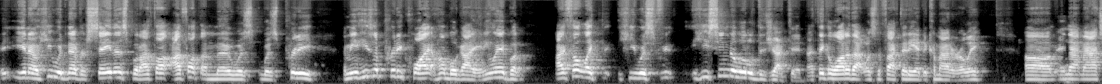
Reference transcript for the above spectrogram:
you know, he would never say this, but I thought I thought that Mo was was pretty. I mean, he's a pretty quiet, humble guy anyway, but I felt like he was he seemed a little dejected. I think a lot of that was the fact that he had to come out early um, in that match.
